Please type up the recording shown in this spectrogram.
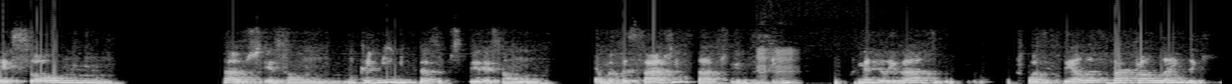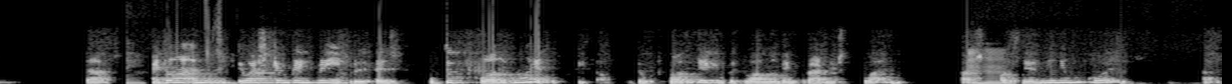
é só um, sabes, é só um, um caminho, estás a perceber? É só um, é uma passagem, sabes, digamos assim, uhum. porque na realidade o, o, propósito dela vai para além daqui, sabes? Sim. Então eu acho que é um bocadinho por aí, o teu propósito não é a tua profissão, o teu propósito é aquilo que a tua alma vem curar neste plano? Uhum. Pode ser mil e uma coisas, sabes?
